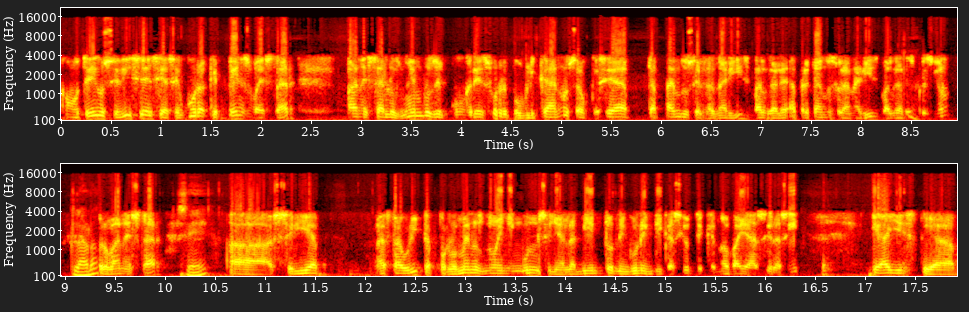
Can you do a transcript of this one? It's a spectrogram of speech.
como te digo, se dice, se asegura que Pence va a estar, van a estar los miembros del Congreso republicanos, aunque sea tapándose la nariz, valga, apretándose la nariz, valga la expresión, claro. pero van a estar. Sí. Ah, sería, hasta ahorita por lo menos no hay ningún señalamiento, ninguna indicación de que no vaya a ser así, que hay este... Uh,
